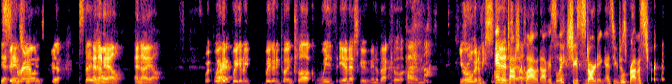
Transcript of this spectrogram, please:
yeah, Stick around. kids. Yeah, stay there. NIL, NIL. We're, we're, gonna, right. we're gonna be we're gonna be putting Clark with Ionescu in a backcourt, and um, you're all gonna be scared. And Natasha. Cloud, obviously. She's starting as you just promised her.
